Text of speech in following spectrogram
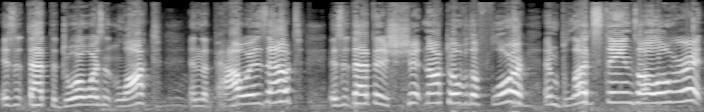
Is it that the door wasn't locked and the power is out? Is it that there's shit knocked over the floor and blood stains all over it?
